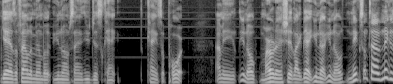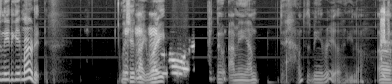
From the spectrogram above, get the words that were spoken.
yeah, as a family member, you know what I'm saying. You just can't can't support. I mean, you know, murder and shit like that. You know, you know, Nick. Sometimes niggas need to get murdered. But shit like rape. I mean, I'm I'm just being real. You know. Uh,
